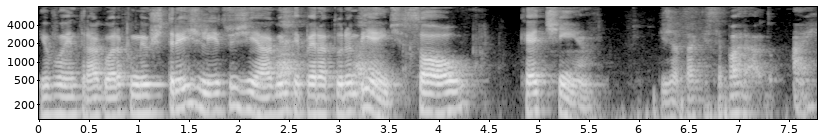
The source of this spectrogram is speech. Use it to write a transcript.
Eu vou entrar agora com meus 3 litros de água em temperatura ambiente. Sol, quietinha. Já tá aqui separado. Ai.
